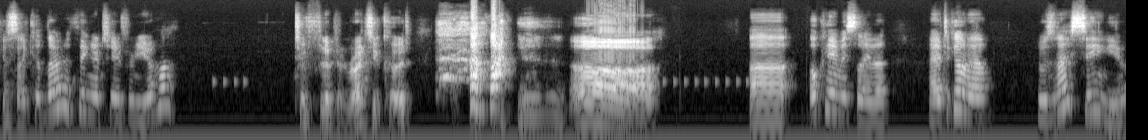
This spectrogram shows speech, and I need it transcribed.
Guess I could learn a thing or two from you, huh? Too flippin' right you could. oh. Uh, okay, Miss Leila. I have to go now. It was nice seeing you.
